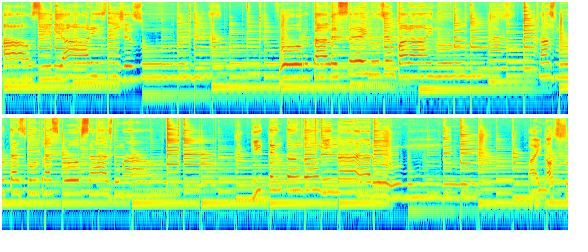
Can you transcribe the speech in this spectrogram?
auxiliares de Jesus. Fortalecei-nos e amparai-nos nas lutas contra as forças do mal que tentam dominar o mundo. Pai nosso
